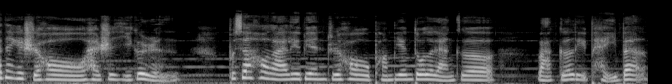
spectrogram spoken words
他那个时候还是一个人，不像后来裂变之后，旁边多了两个瓦格里陪伴。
